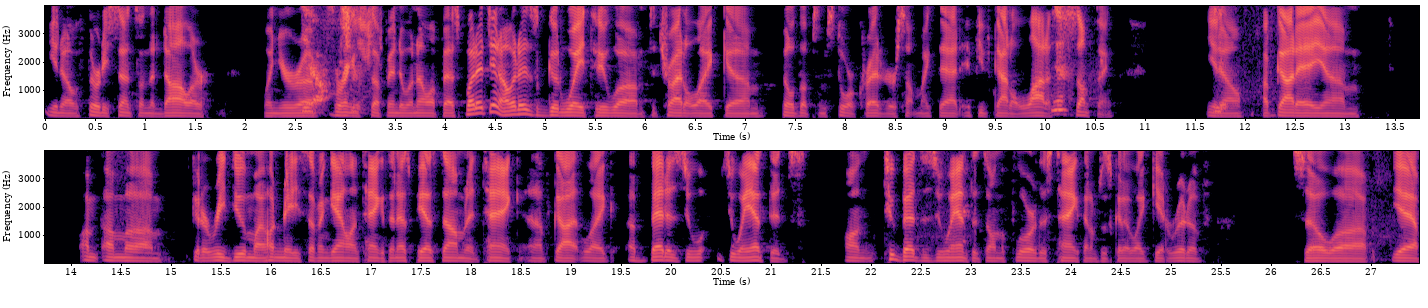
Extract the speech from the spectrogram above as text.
you know thirty cents on the dollar when you're uh, Yeah, bringing sure. stuff into an LFS. But it you know it is a good way to um, to try to like um, build up some store credit or something like that if you've got a lot of Yeah. something. You Yeah. know, I've got a um, I'm I'm um, gonna redo my 187 gallon tank. It's an SPS dominant tank, and I've got like a bed of zoo- zoanthids on two beds of zoanthids on the floor of this tank that I'm just gonna like get rid of. So uh, yeah,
